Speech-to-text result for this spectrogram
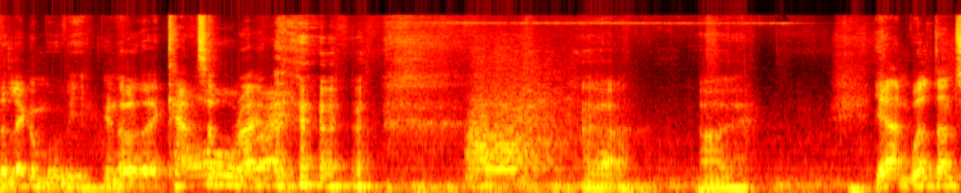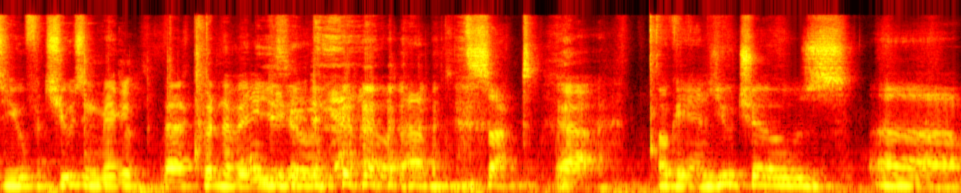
the Lego movie, you know, the captain, Oh, right? uh, uh, yeah, and well done to you for choosing Mikkel. That couldn't have been thank you. Yeah, no, that sucked. yeah. Okay, and you chose um,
